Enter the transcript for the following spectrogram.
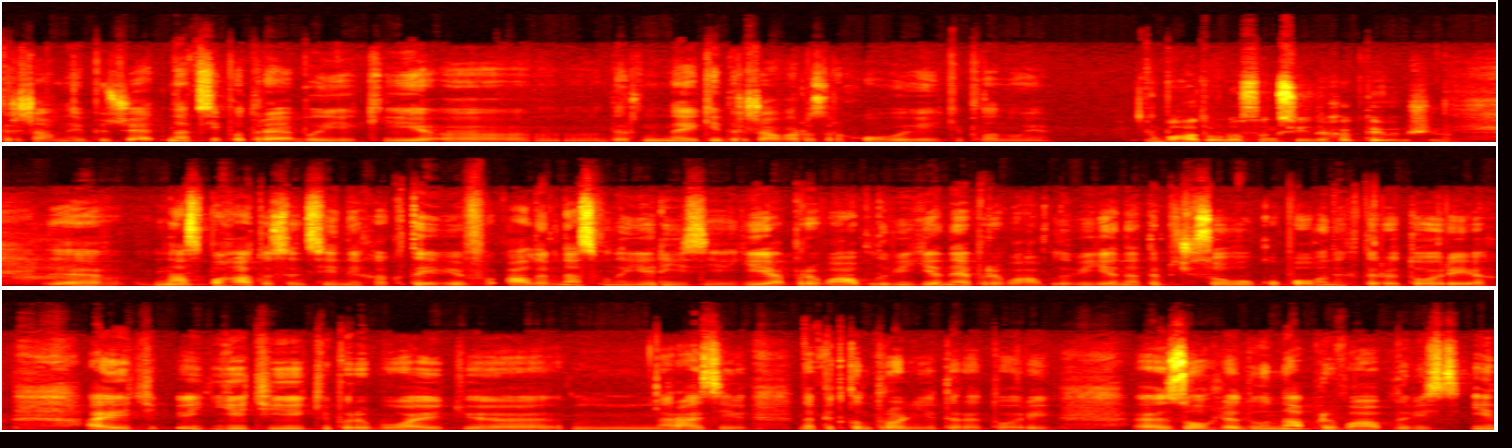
державний бюджет на всі потреби, які, на які держава розраховує, які планує. Багато у нас санкційних активів ще? Е, В нас багато санкційних активів, але в нас вони є різні. Є привабливі, є непривабливі. Є на тимчасово окупованих територіях, а є ті- які перебувають е, наразі на підконтрольній території. Е, З огляду на привабливість, і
